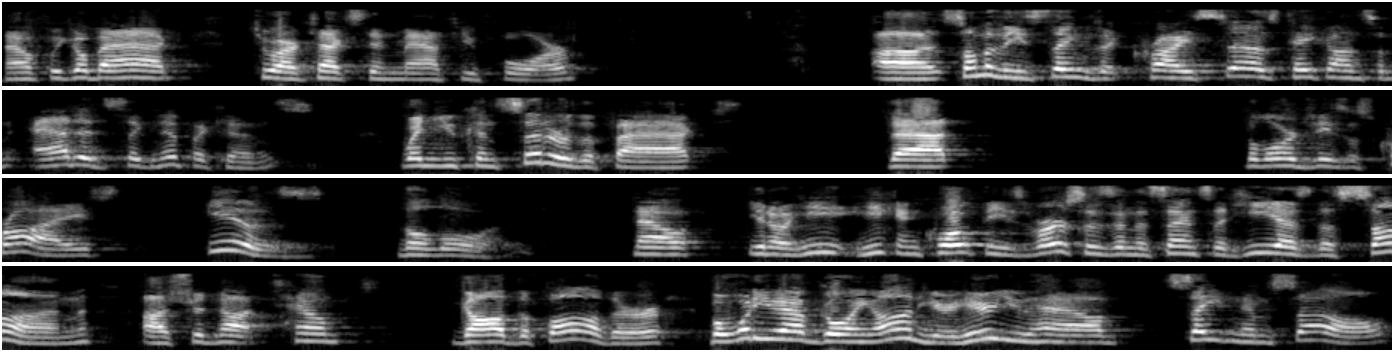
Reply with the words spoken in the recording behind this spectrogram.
Now, if we go back to our text in Matthew 4, uh, some of these things that Christ says take on some added significance when you consider the fact that the Lord Jesus Christ is the Lord. Now, you know, he, he can quote these verses in the sense that he as the Son uh, should not tempt God the Father. But what do you have going on here? Here you have Satan himself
